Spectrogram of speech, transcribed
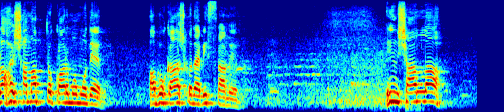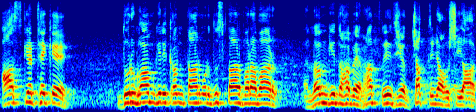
নয় সমাপ্ত কর্মমোদের অবকাশ কোথায় বিশ্রামের? ইনশাআল্লাহ, আজকের থেকে দুর্গমগিরি কান্তার মোর দুস্তার বরাবর লঙ্ঘিত হবে রাত্রি যাত্রীরা হুঁশিয়ার।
